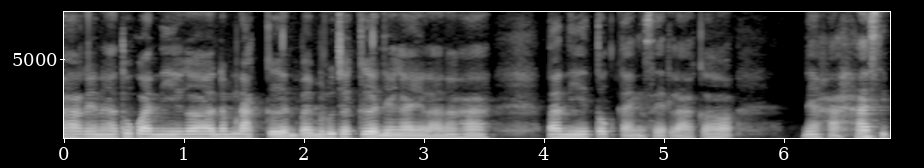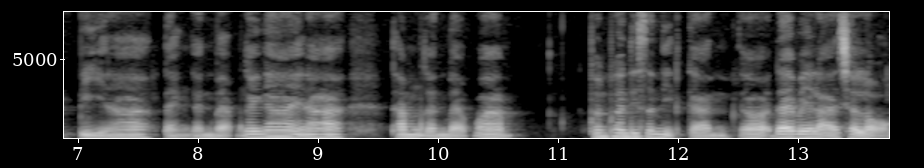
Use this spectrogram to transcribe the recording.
มากเลยนะ ทุกวันนี้ก็น้ำหนักเกินไปไม่รู้จะเกินยังไงแล้วนะคะ ตอนนี้ตกแต่งเสร็จแล้วก็เนี่ยค่ะ50 ปีนะคะ แต่งกันแบบง่าย ๆนะคะทำกันแบบว่า เพื่อนๆที่สนิทกัน ก็ได้เวลาฉลอง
